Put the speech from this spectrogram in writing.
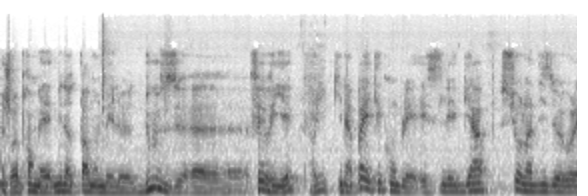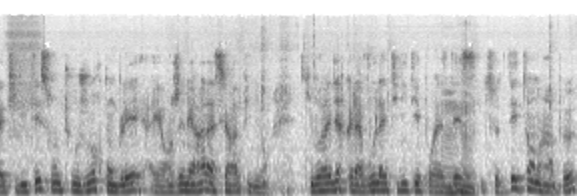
je reprends mes, notes, pardon, mais le 12 euh, février, qui n'a pas été comblé. Et les gaps sur l'indice de volatilité sont toujours comblés et en général assez rapidement. Ce qui voudrait dire que la volatilité pourrait se, mhm. détendre un peu,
